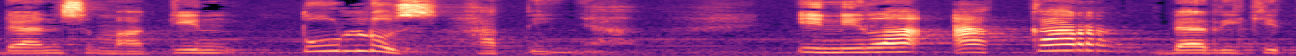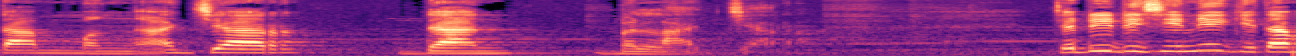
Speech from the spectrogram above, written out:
dan semakin tulus hatinya. Inilah akar dari kita mengajar dan belajar. Jadi di sini kita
